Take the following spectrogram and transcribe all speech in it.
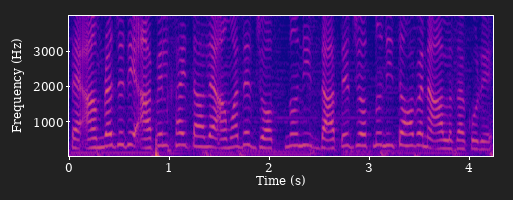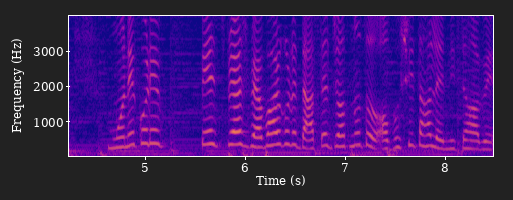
তাই আমরা যদি আপেল খাই, তাহলে আমাদের যত্ন দাঁতের যত্ন নিতে হবে না আলাদা করে। মনে করে পেস্ট ব্রাশ ব্যবহার করে দাঁতের যত্ন তো অবশ্যই তাহলে নিতে হবে।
